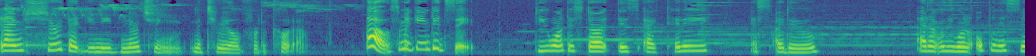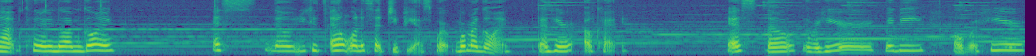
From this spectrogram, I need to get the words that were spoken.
And I'm sure that you need nurturing material for Dakota. Oh, so my game did save. Do you want to start this activity? Yes, I do. I don't really want to open this map because I already know I'm going. Yes, no, you could. I don't want to set GPS. Where, where am I going? Down here? Okay. Yes, no, over here, maybe over here.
